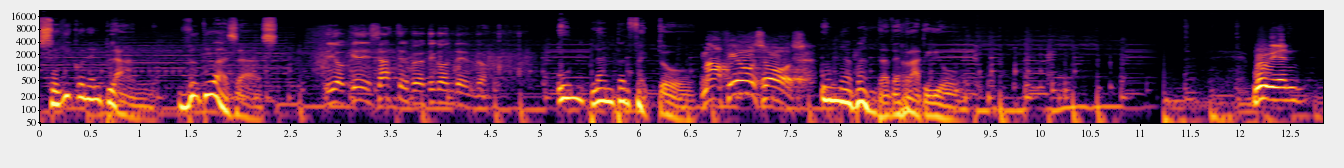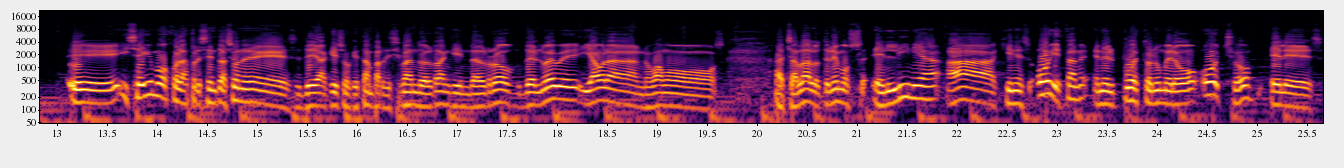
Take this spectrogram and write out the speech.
Seguí con el plan. No te vayas. Digo, qué desastre, pero estoy contento. Un plan perfecto. ¡Mafiosos! Una banda de radio. Muy bien. Eh, y seguimos con las presentaciones de aquellos que están participando del ranking del rock del 9 y ahora nos vamos a charlar, lo tenemos en línea a quienes hoy están en el puesto número 8, él es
